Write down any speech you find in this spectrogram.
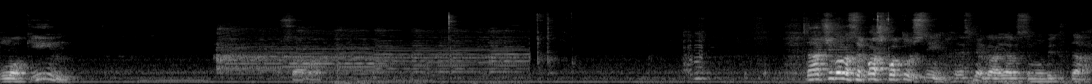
lock in. Samo. Znači, mora se baš potući s njim. Ne smije ga, ja mislim, ubiti, da.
